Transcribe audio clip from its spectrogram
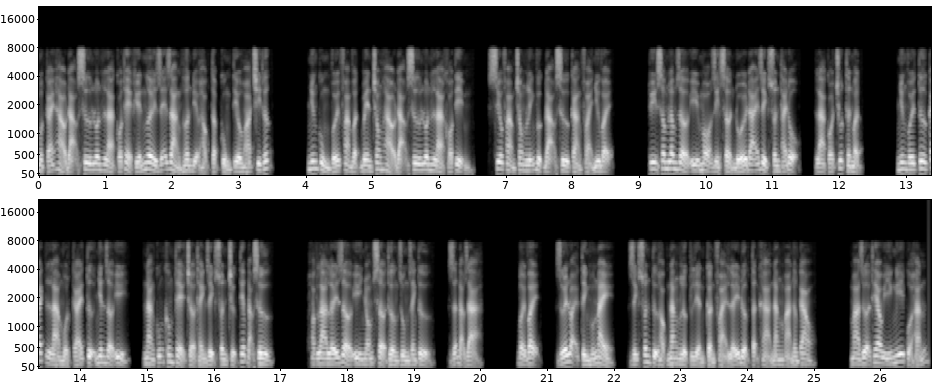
một cái hảo đạo sư luôn là có thể khiến ngươi dễ dàng hơn địa học tập cùng tiêu hóa tri thức. Nhưng cùng với phàm vật bên trong hảo đạo sư luôn là khó tìm, siêu phàm trong lĩnh vực đạo sư càng phải như vậy. Tuy xâm lâm giờ y mò dịch sờn đối đãi dịch xuân thái độ là có chút thân mật nhưng với tư cách là một cái tự nhiên giờ y, nàng cũng không thể trở thành dịch xuân trực tiếp đạo sư. Hoặc là lấy giờ y nhóm sở thường dùng danh từ, dẫn đạo giả. Bởi vậy, dưới loại tình huống này, dịch xuân tự học năng lực liền cần phải lấy được tận khả năng mà nâng cao. Mà dựa theo ý nghĩ của hắn,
